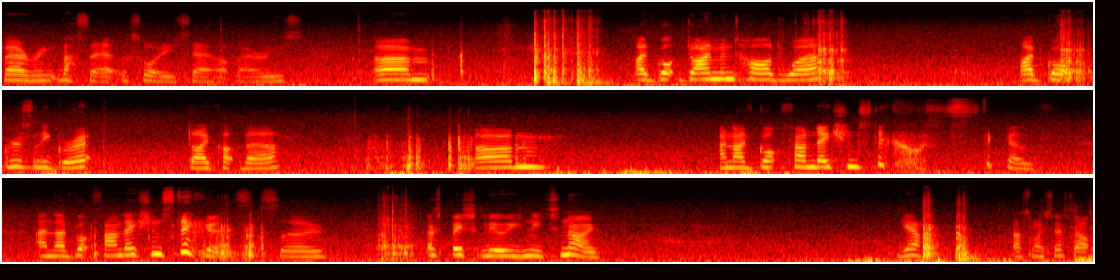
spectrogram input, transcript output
Bearing, that's it, that's all you say about bearings. Um, I've got Diamond Hardware. I've got Grizzly Grip, die cut there. Um, and I've got foundation stickers. And I've got foundation stickers, so that's basically all you need to know. Yeah, that's my setup.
